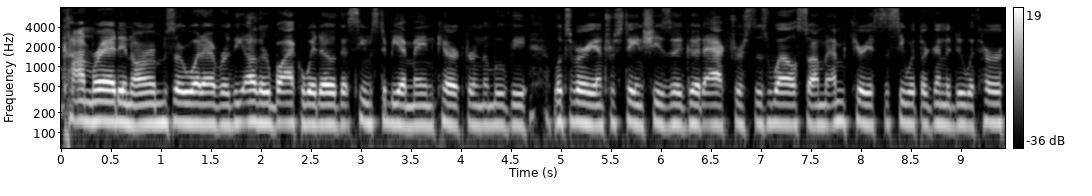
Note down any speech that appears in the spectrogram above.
comrade in arms or whatever the other black widow that seems to be a main character in the movie looks very interesting she's a good actress as well so i'm, I'm curious to see what they're going to do with her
